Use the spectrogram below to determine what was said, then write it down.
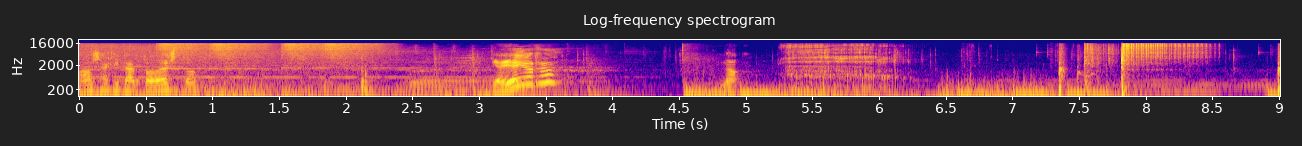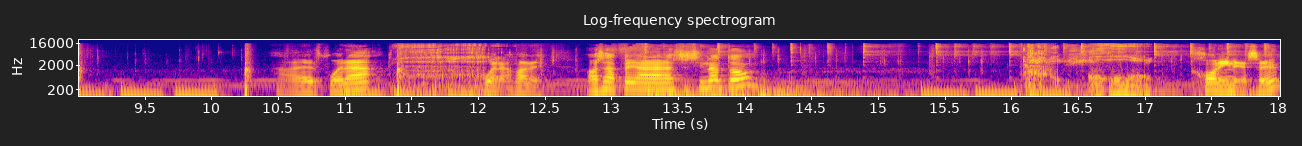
Vamos a quitar todo esto. ¿Y ahí hay otro? No. A ver, fuera. Fuera, vale. Vamos a esperar al asesinato. Jolines, ¿eh?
